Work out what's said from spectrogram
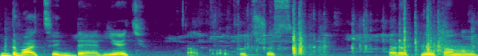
29. Так, тут щось переплутано.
